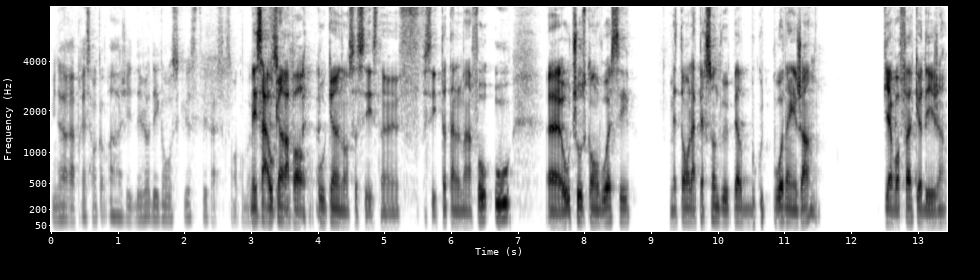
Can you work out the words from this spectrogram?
une heure après, ils sont comme Ah, j'ai déjà des grosses cuisses, parce qu'ils sont comme. Mais ça n'a aucun rapport. Aucun, non. Ça, c'est totalement faux. Ou, euh, autre chose qu'on voit, c'est, mettons, la personne veut perdre beaucoup de poids dans les jambes, puis elle va faire que des jambes.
